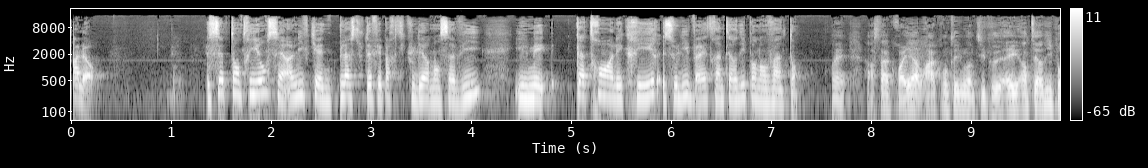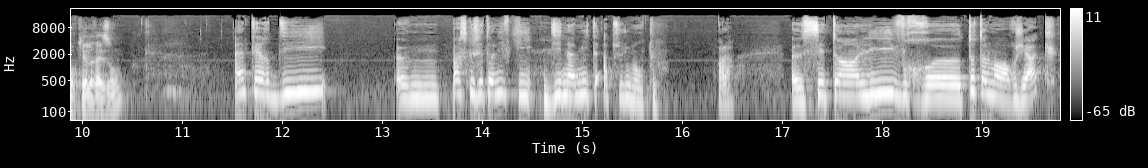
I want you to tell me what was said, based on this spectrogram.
alors, Septentrion, c'est un livre qui a une place tout à fait particulière dans sa vie. Il met 4 ans à l'écrire et ce livre va être interdit pendant 20 ans. Ouais. Alors c'est incroyable, racontez-nous un petit peu. Et interdit pour quelle raison? Interdit euh, parce que c'est un livre qui dynamite absolument tout. Voilà. Euh, c'est un livre euh, totalement orgiaque.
